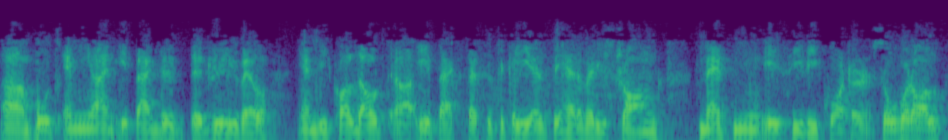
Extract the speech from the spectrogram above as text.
um, both EMEA and APAC did really well, and we called out APAC specifically as they had a very strong net new ACV quarter. So overall,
